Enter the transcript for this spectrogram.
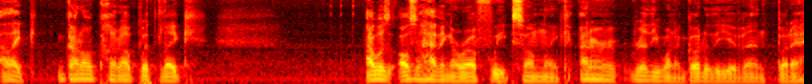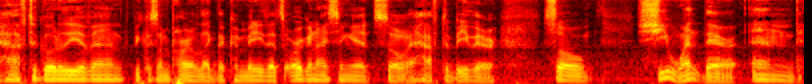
I like got all caught up with like I was also having a rough week, so I'm like, I don't really want to go to the event, but I have to go to the event because I'm part of like the committee that's organizing it, so I have to be there. So she went there and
